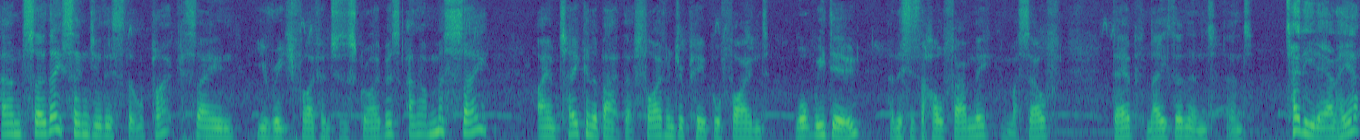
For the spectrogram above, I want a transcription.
Um, so they send you this little plaque saying you've reached 500 subscribers and I must say I am taken aback that 500 people find what we do and this is the whole family, myself, Deb, Nathan and, and Teddy down here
